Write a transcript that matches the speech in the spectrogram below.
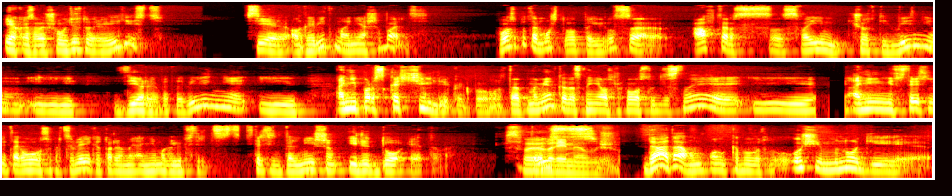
И оказалось, что аудитория есть. Все алгоритмы, они ошибались. Просто потому, что вот появился автор со своим четким видением и верой в это видение, и они проскочили как бы вот этот момент, когда сменялось руководство Диснея, и они не встретили такого сопротивления, которое они могли встретить, встретить в дальнейшем или до этого. В свое То время есть, вышел. Да, да, он, он как бы вот очень многие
